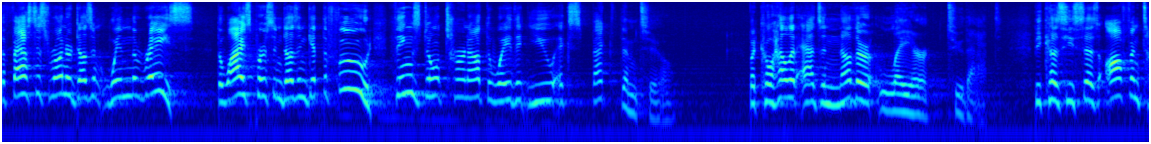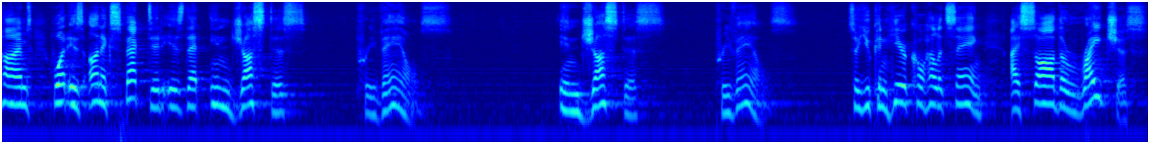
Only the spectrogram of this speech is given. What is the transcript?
The fastest runner doesn't win the race. The wise person doesn't get the food. Things don't turn out the way that you expect them to. But Kohelet adds another layer to that. Because he says, oftentimes, what is unexpected is that injustice prevails. Injustice prevails. So you can hear Kohelet saying, I saw the righteous,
